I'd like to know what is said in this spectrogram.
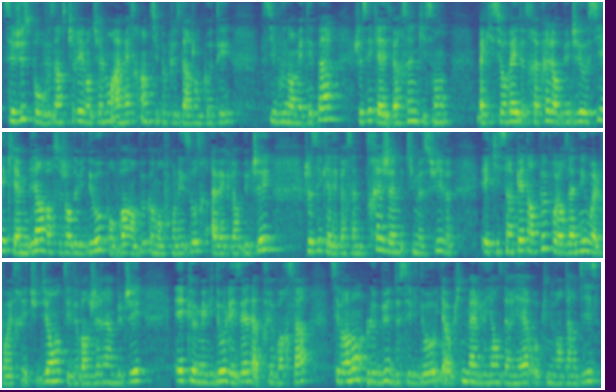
C'est juste pour vous inspirer éventuellement à mettre un petit peu plus d'argent de côté. Si vous n'en mettez pas, je sais qu'il y a des personnes qui sont bah, qui surveillent de très près leur budget aussi et qui aiment bien voir ce genre de vidéos pour voir un peu comment font les autres avec leur budget. Je sais qu'il y a des personnes très jeunes qui me suivent et qui s'inquiètent un peu pour leurs années où elles vont être étudiantes et devoir gérer un budget et que mes vidéos les aident à prévoir ça. C'est vraiment le but de ces vidéos, il n'y a aucune malveillance derrière, aucune vantardise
